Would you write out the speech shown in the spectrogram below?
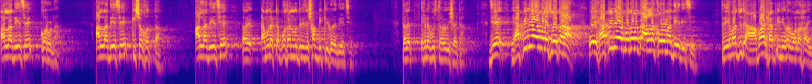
আল্লাহ দিয়েছে করোনা। আল্লাহ দিয়েছে কৃষক হত্যা। আল্লাহ দিয়েছে এমন একটা প্রধানমন্ত্রী যে সব বিক্রি করে দিয়েছে। তাহলে এখানে বুঝতে হবে বিষয়টা। যে হ্যাপি নিউ ইয়ার বলেছিল তারা, ওই হ্যাপি নিউ ইয়ার বদলতে আল্লাহ করোনা দিয়ে দিয়েছে। তাহলে এবার যদি আবার হ্যাপি নিউ ইয়ার বলা হয়,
